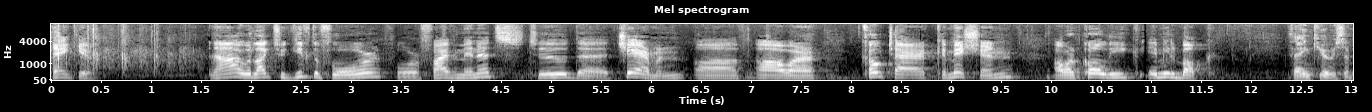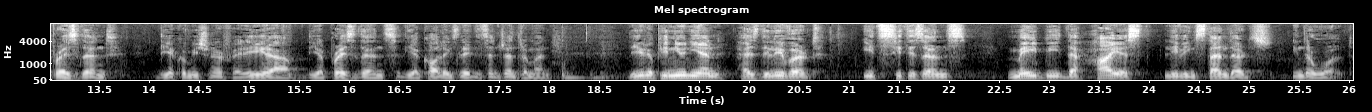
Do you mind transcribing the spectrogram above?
Thank you. Now I would like to give the floor for five minutes to the chairman of our COTER Commission, our colleague Emil Boc. Thank you, Mr. President. Dear Commissioner Ferreira, dear Presidents, dear colleagues, ladies and gentlemen. The European Union has delivered its citizens maybe the highest living standards in the world.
